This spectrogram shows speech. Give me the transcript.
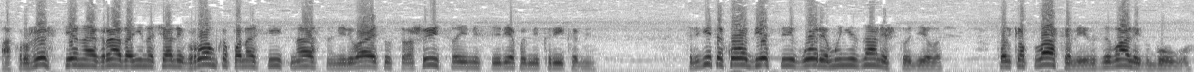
Окружив стены ограды, они начали громко поносить нас, намереваясь устрашить своими свирепыми криками. Среди такого бедствия и горя мы не знали, что делать, только плакали и взывали к Богу.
